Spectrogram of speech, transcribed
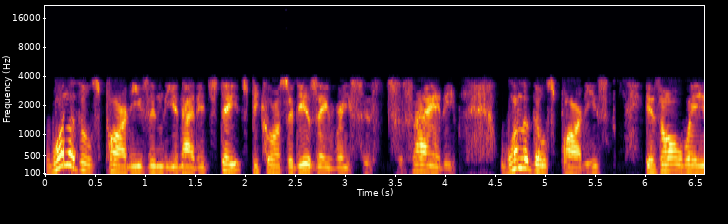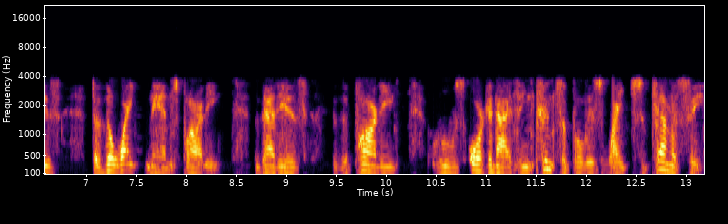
One of those parties in the United States, because it is a racist society, one of those parties is always the white man's party. That is, the party whose organizing principle is white supremacy.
